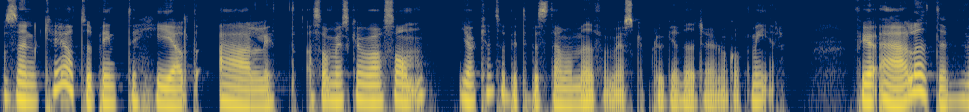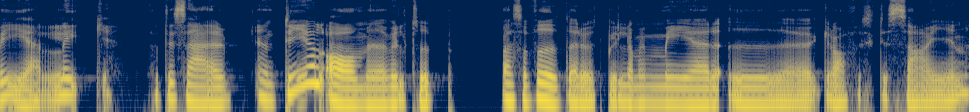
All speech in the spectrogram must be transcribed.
Och sen kan jag typ inte helt ärligt, alltså om jag ska vara sån, jag kan typ inte bestämma mig för om jag ska plugga vidare något mer. För jag är lite velig. För att det är så här, en del av mig vill typ alltså vidareutbilda mig mer i eh, grafisk design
